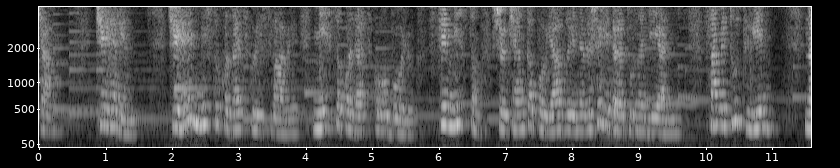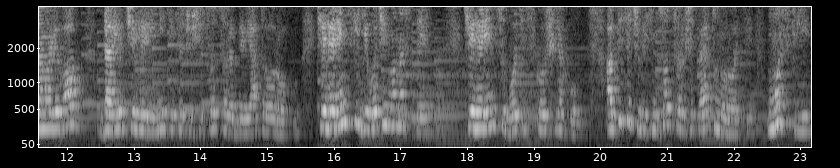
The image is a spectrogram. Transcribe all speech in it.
Ча. Чигирин. Чигирин місто козацької слави, місто козацького болю. З цим містом Шевченка пов'язує не лише літературна діяльність. Саме тут він намалював дари в Чигирині 1649 року, Чигиринський дівочий монастир, Чигирин Суботівського шляху. А в 1844 році в Москві,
